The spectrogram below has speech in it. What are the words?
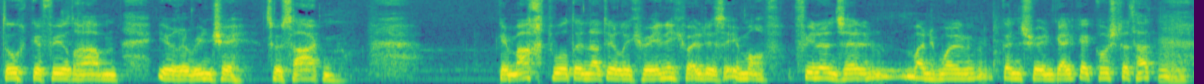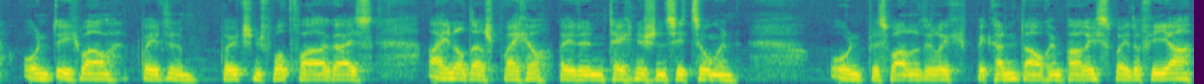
durchgeführt haben, ihre Wünsche zu sagen. Gemacht wurde natürlich wenig, weil das immer finanziell manchmal ganz schön Geld gekostet hat. Mhm. Und ich war bei dem Deutschen Sportfahrerkreis einer der Sprecher bei den technischen Sitzungen. Und das war natürlich bekannt auch in Paris bei der FIA.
